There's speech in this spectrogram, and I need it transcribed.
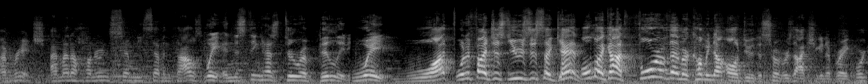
I'm rich. I'm at 177,000. Wait, and this thing has durability. Wait, what? What if I just use this again? Oh my god, four of them are coming down. Oh, dude, the server's actually gonna break. We're,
